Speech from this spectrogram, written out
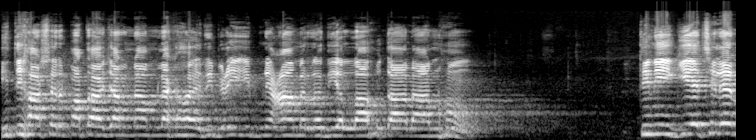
ইতিহাসের পাতায় যার নাম লেখা হয় রিবি ইবনে আমের রাদিয়াল্লাহু তাআলা আনহু। তিনি গিয়েছিলেন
